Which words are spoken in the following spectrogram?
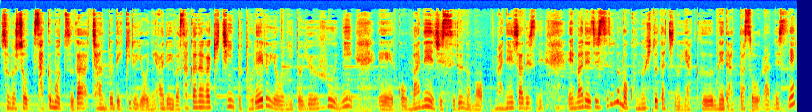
その作物がちゃんとできるようにあるいは魚がきちんと取れるようにというふうに、えー、こうマネージするのもマネージャーですね、えー、マネージするのもこの人たちの役目だったそうなんですね。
